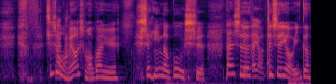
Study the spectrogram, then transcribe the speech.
其实我没有什么关于声音的故事，但是就是有一个，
